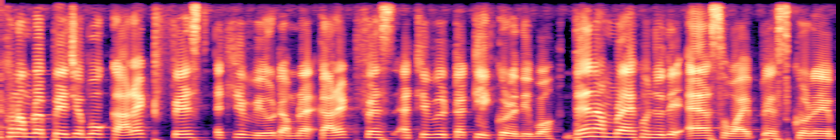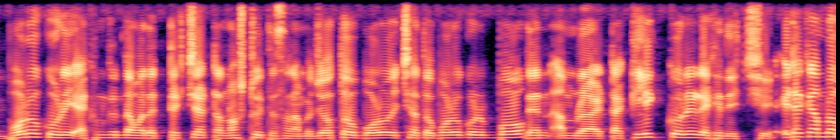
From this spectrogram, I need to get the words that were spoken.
এখন আমরা পেয়ে যাব কারেক্ট ফেস অ্যাট্রিবিউট আমরা কারেক্ট ফেস অ্যাট্রিবিউটটা ক্লিক করে দিব। দেন আমরা এখন যদি এস ওয়াই প্রেস করে বড় করি, এখন কিন্তু আমাদের টেক্সচারটা নষ্ট হইতেছে না, আমরা যত বড় ইচ্ছা তত বড় করব। দেন আমরা এটা ক্লিক করে রেখে দিচ্ছি। এটাকে আমরা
